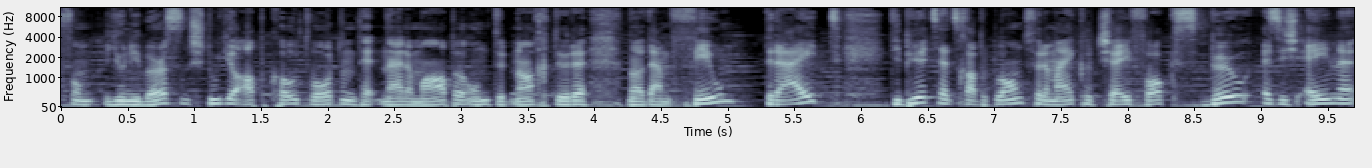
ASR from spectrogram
vom Universal Studio abgeholt worden und hat dann am Abend unter der Nacht durch noch an diesem Film gedreht. Die Bühne hat sich aber gelohnt für Michael J. Fox, weil es ist einer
